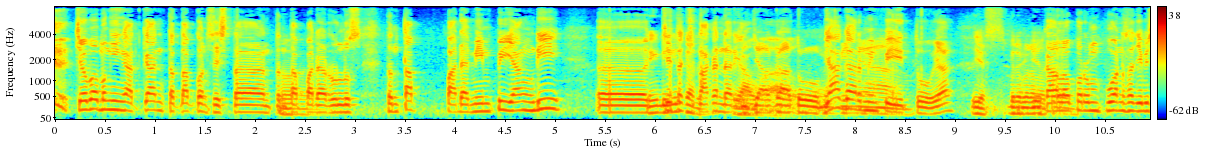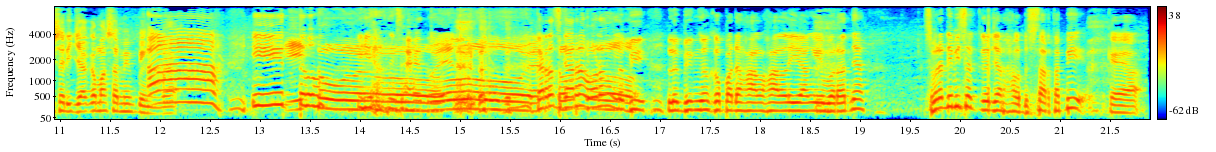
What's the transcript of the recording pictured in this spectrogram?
coba mengingatkan tetap konsisten, tetap pada rules, tetap pada mimpi yang di diinginkan cita-citakan dari awal. Dijaga tuh Jaga mimpinya. mimpi itu ya. Yes, benar-benar. Kalau perempuan saja bisa dijaga masa mimpi enggak? Ah, itu, Itu. yang saya tuh. Itu. Karena Itu sekarang orang lebih lebih nge kepada hal-hal yang ibaratnya sebenarnya dia bisa kejar hal besar tapi kayak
